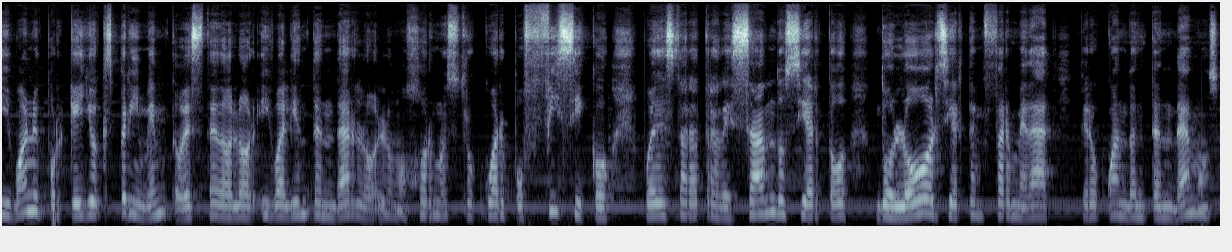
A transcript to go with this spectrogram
y bueno, ¿y por qué yo experimento este dolor? Igual y entenderlo, a lo mejor nuestro cuerpo físico puede estar atravesando cierto dolor, cierta enfermedad, pero cuando entendemos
